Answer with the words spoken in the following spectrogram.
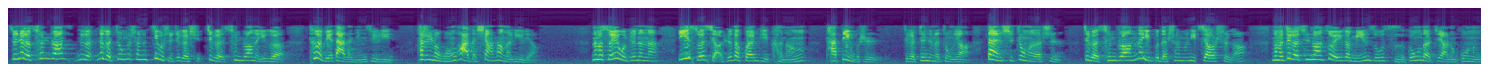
就那个村庄那个那个钟声就是这个这个村庄的一个特别大的凝聚力，它是一种文化的向上的力量。那么所以我觉得呢，一所小学的关闭可能它并不是这个真正的重要，但是重要的是。这个村庄内部的生命力消失了，那么这个村庄作为一个民族子宫的这样的功能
